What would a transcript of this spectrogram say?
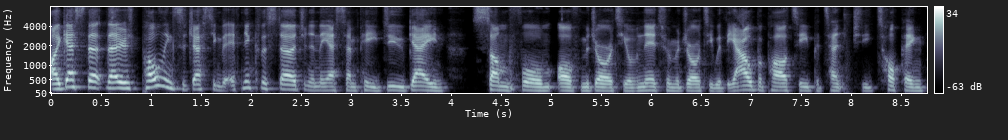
I guess that there is polling suggesting that if Nicola Sturgeon and the SNP do gain some form of majority or near to a majority with the Alba Party potentially topping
